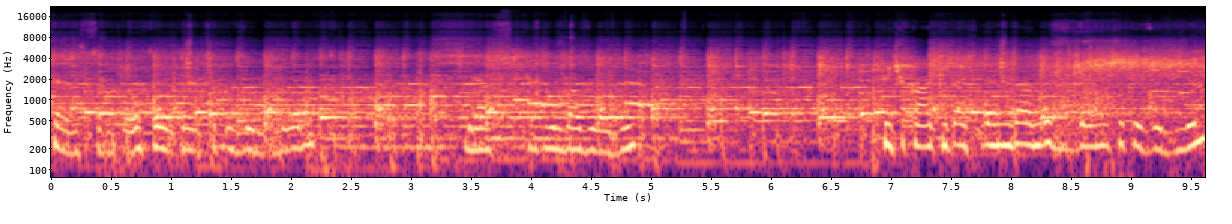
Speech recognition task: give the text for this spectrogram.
Sen. Ortaya çok özür diliyorum. Biraz kızılbaz oldum. Küçük arkadaşlarımdan da sizden çok özür diliyorum.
